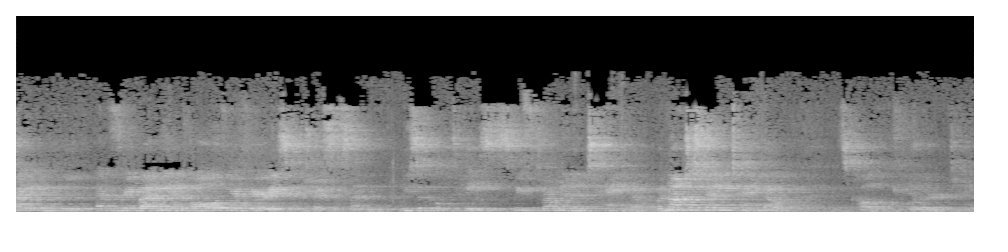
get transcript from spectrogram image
brass music. include everybody and all of your various interests and musical tastes. We've thrown in a tango, but not just any tango. It's called Killer Tango.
